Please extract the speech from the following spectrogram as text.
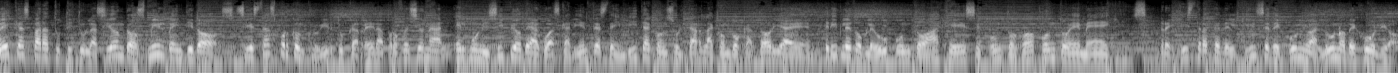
Becas para tu titulación 2022. Si estás por concluir tu carrera profesional, el municipio de Aguascalientes te invita a consultar la convocatoria en www.ags.gov.mx. Regístrate del 15 de junio al 1 de julio.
